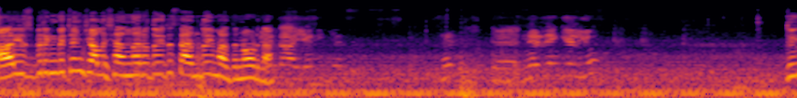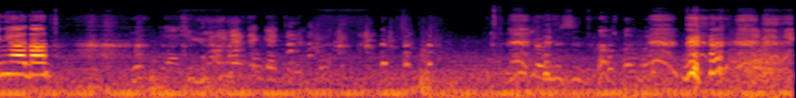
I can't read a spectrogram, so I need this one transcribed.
A101'in bütün çalışanları duydu sen duymadın orada. Ben daha yeni geldim. Sen e, nereden geliyor? Dünyadan. Yok ya şey yükü nereden getiriyor? Neredeydin iyi?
